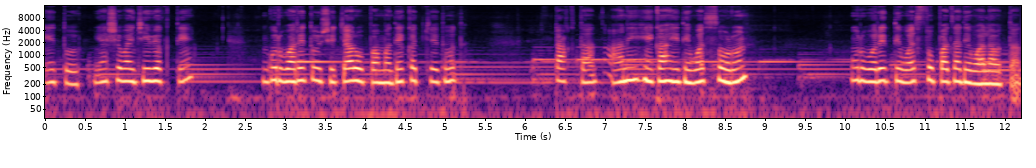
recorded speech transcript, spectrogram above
येतो. याशिवाय जी व्यक्ती गुरुवारी तुळशीच्या रोपामध्ये कच्चे दूध टाकतात आणि हे काही दिवस सोडून उर्वरित दिवस तुपाचा दिवा लावतात.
